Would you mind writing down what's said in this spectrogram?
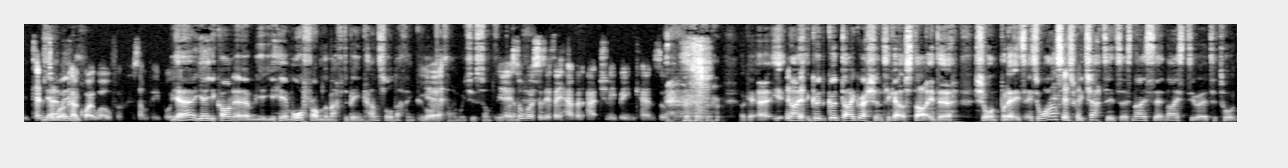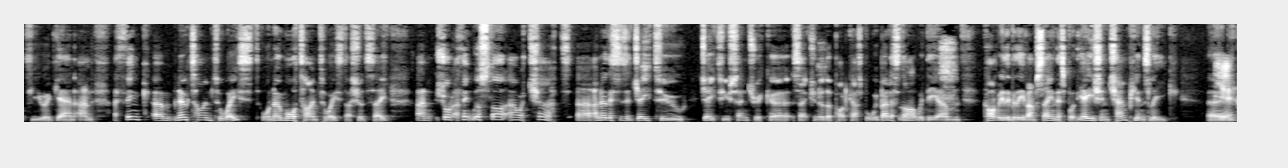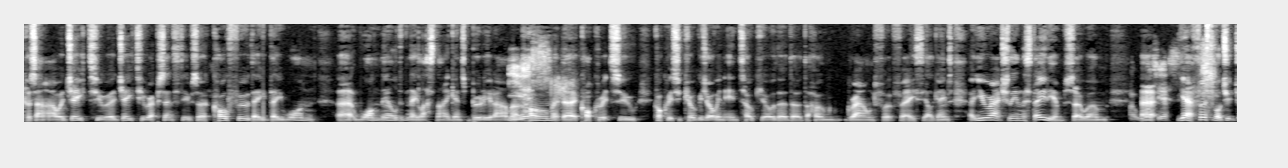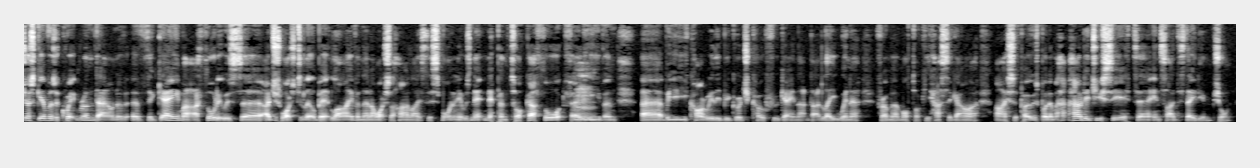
it tends yeah, to work maybe. out quite well for, some people. Yeah, yeah, yeah you can't. Um, you, you, hear more from them after being cancelled. I think a lot of the time, which is something. Yeah, but, it's um, almost as if they haven't actually been cancelled. okay, uh, nice, good, good digression to get us started, uh, Sean. But it's it's a while since we chatted, so it's nice uh, nice to uh, to talk to you again. And I think um, no time to waste, or no more time to waste, I should say. And Sean, I think we'll start our chat. Uh, I know this is a J two J two centric uh, section of the podcast, but we better start mm. with the. Um, can't really believe I'm saying this, but the Asian Champions League. Uh, yeah. Because our, our J2 uh, J2 representatives are Kofu. They they won uh, one 0 didn't they last night against Buriram at yes. home at uh, Kokuritsu Kokuritsu Kyogijo in, in Tokyo, the, the, the home ground for, for ACL games. And you were actually in the stadium, so um, I was, uh, yes. Yeah, first of all, just give us a quick rundown of, of the game. I, I thought it was. Uh, I just watched a little bit live, and then I watched the highlights this morning. It was nip, nip and tuck. I thought fairly mm. even, uh, but you, you, can't really begrudge Kofu getting that, that late winner from uh, Motoki Hasegawa, I suppose. But um, how did you see it uh, inside the stadium, Sean?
